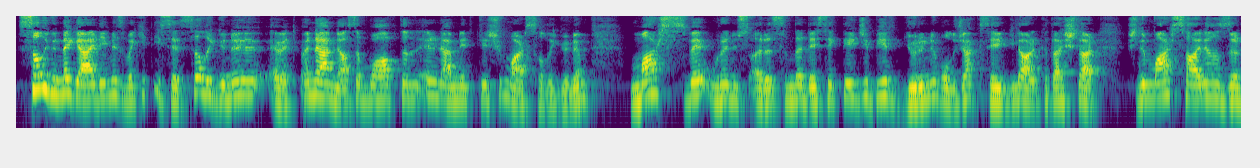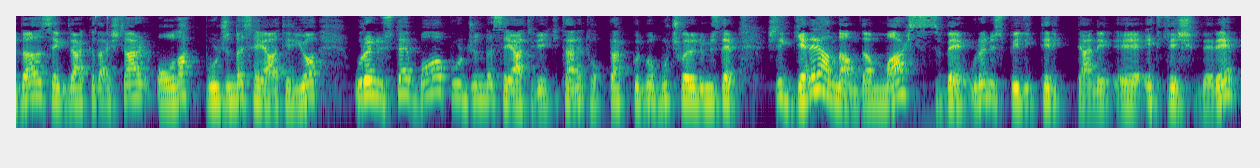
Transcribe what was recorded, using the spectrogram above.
Salı gününe geldiğimiz vakit ise salı günü evet önemli aslında bu haftanın en önemli etkileşimi var salı günü. Mars ve Uranüs arasında destekleyici bir görünüm olacak sevgili arkadaşlar. Şimdi Mars hali hazırda sevgili arkadaşlar Oğlak Burcu'nda seyahat ediyor. Uranüs de Boğa Burcu'nda seyahat ediyor. İki tane toprak grubu burç var önümüzde. Şimdi genel anlamda Mars ve Uranüs birliktelik yani e, etkileşimleri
